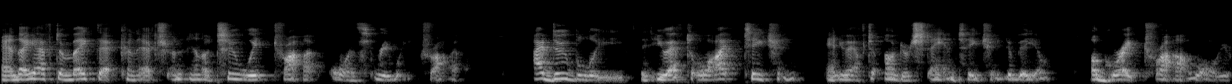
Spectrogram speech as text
And they have to make that connection in a two week trial or a three week trial. I do believe that you have to like teaching and you have to understand teaching to be a a great trial lawyer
